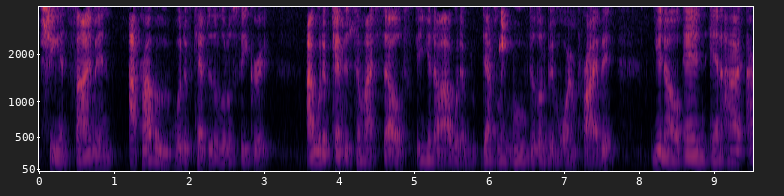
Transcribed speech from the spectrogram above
she and Simon, I probably would have kept it a little secret. I would have kept it to myself. You know, I would have definitely moved a little bit more in private. You know, and and I, I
